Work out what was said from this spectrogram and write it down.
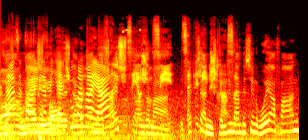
Nasenbeute, der Michael Schumacher, ja. Sagen Sie mal. Das gibt's ja nicht. Können Sie mal ein bisschen ruhiger fahren?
